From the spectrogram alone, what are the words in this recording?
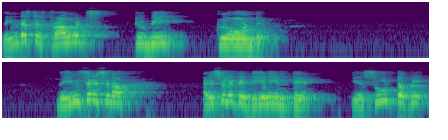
The interested fragments to be cloned. The insertion of isolated DNA into a suitable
